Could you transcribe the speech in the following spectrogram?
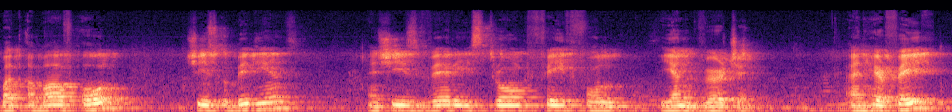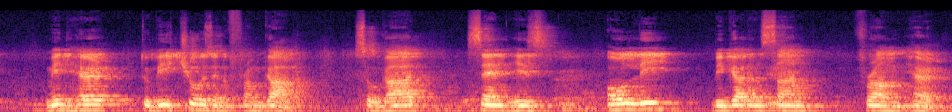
but above all, she is obedient and she is very strong, faithful young virgin. And her faith made her to be chosen from God. So God sent his only begotten son from her.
